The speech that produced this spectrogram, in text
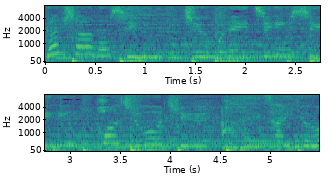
燃烧了心，只为惊喜，豁出去，爱才有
